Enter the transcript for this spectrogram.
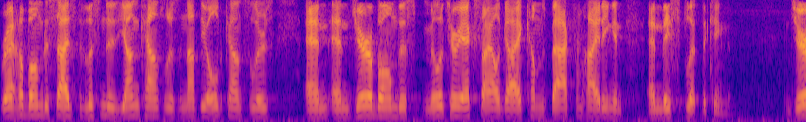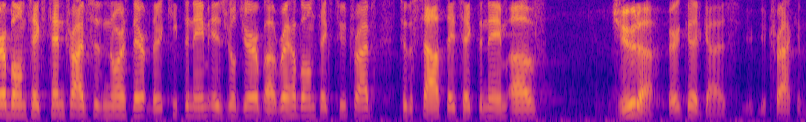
Rehoboam decides to listen to his young counselors and not the old counselors. And, and Jeroboam, this military exile guy, comes back from hiding, and, and they split the kingdom. And Jeroboam takes ten tribes to the north. They, they keep the name Israel. Jerob, uh, Rehoboam takes two tribes to the south. They take the name of Judah. Very good, guys. You're, you're tracking.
